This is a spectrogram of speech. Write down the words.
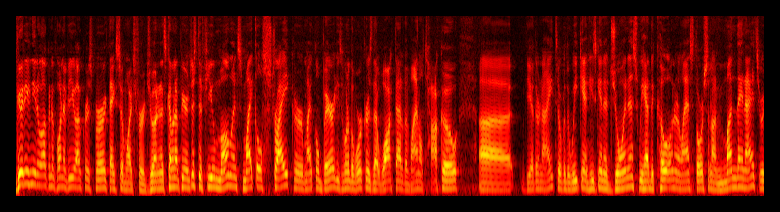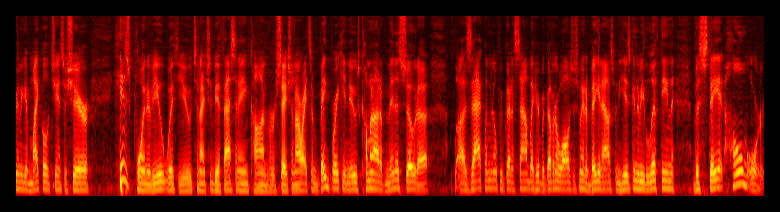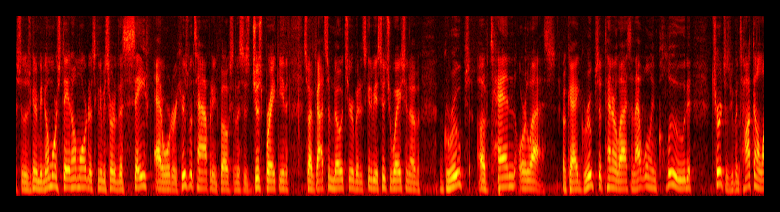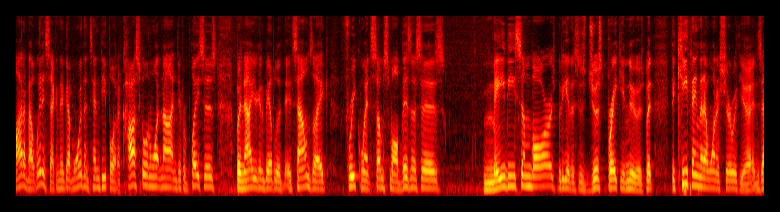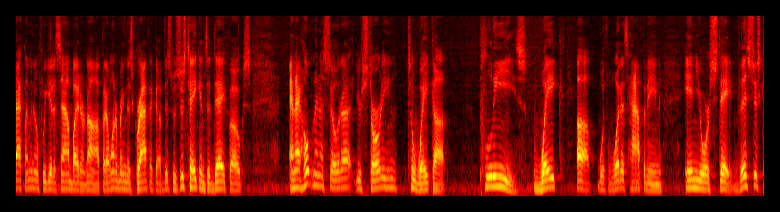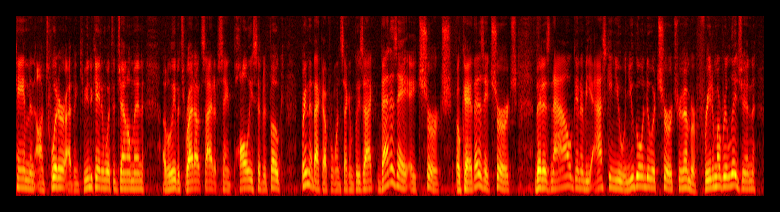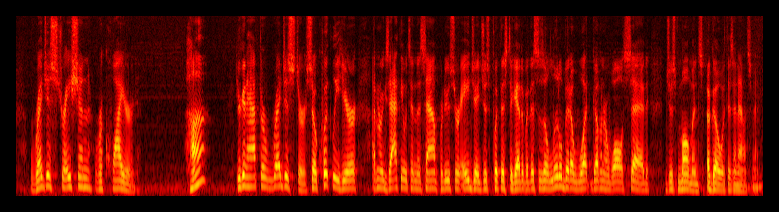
Good evening and welcome to Point of View. I'm Chris Berg. Thanks so much for joining us. Coming up here in just a few moments, Michael Strike or Michael Barrett. He's one of the workers that walked out of the Vinyl Taco uh, the other night over the weekend. He's going to join us. We had the co-owner Lance Thorson on Monday night, so we're going to give Michael a chance to share his point of view with you tonight. Should be a fascinating conversation. All right, some big breaking news coming out of Minnesota. Uh, Zach, let me know if we've got a soundbite here, but Governor Walz just made a big announcement. He is going to be lifting the stay at home order. So there's going to be no more stay at home order. It's going to be sort of the safe at order. Here's what's happening, folks, and this is just breaking. So I've got some notes here, but it's going to be a situation of groups of 10 or less, okay? Groups of 10 or less, and that will include churches. We've been talking a lot about, wait a second, they've got more than 10 people at a Costco and whatnot in different places, but now you're going to be able to, it sounds like, frequent some small businesses, maybe some bars, but again, this is just breaking news. But the key thing that I want to share with you, and Zach, let me know if we get a soundbite or not, but I want to bring this graphic up. This was just taken today, folks. And I hope, Minnesota, you're starting to wake up. Please wake up with what is happening in your state. This just came in on Twitter. I've been communicating with the gentleman. I believe it's right outside of St. Paul. He said, but folks, Bring that back up for one second, please, Zach. That is a, a church, okay? That is a church that is now going to be asking you when you go into a church, remember, freedom of religion, registration required. Huh? You're going to have to register. So, quickly here, I don't know exactly what's in the sound. Producer AJ just put this together, but this is a little bit of what Governor Walz said just moments ago with his announcement.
